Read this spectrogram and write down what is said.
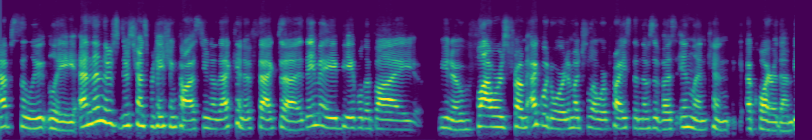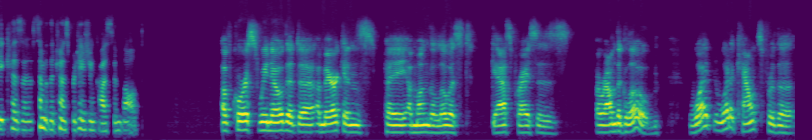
Absolutely. And then there's there's transportation costs, you know, that can affect uh, they may be able to buy you know flowers from ecuador at a much lower price than those of us inland can acquire them because of some of the transportation costs involved. Of course we know that uh, americans pay among the lowest gas prices around the globe. What what accounts for the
